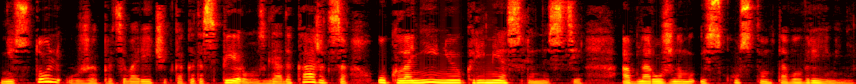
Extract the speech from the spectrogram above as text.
не столь уже противоречит, как это с первого взгляда кажется, уклонению к ремесленности, обнаруженному искусством того времени.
